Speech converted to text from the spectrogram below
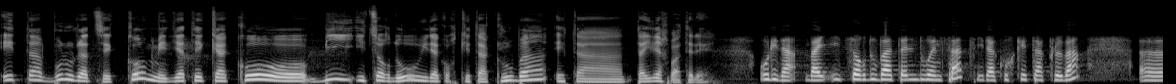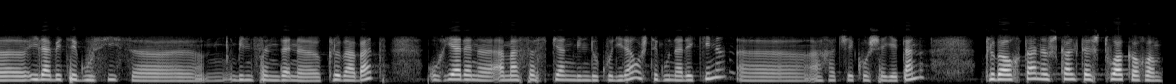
Eta bururatzeko mediatekako bi itzordu irakorketa kluba eta tailer bat ere. Hori da, bai, itzordu bat helduen zat, irakurketa kluba, uh, hilabete guziz uh, biltzen den uh, kluba bat, urriaren uh, amazazpian bilduko dira, ostegunarekin, uh, ahatzeko seietan. Kluba hortan euskal testuak hor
